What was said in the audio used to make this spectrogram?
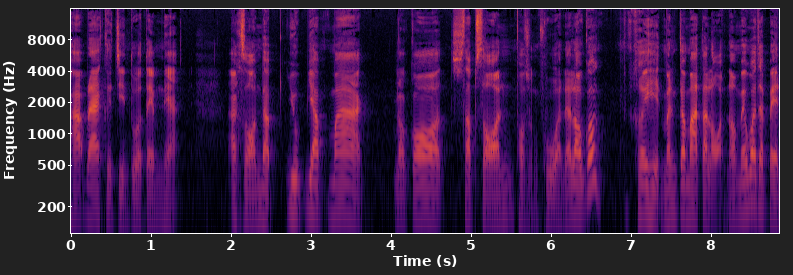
ภาพแรกคือจีนตัวเต็มเนี่ยอักษรแบบยุบยับมาก แล้วก็ซับซ้อนพอสมควรแล้วเราก็เคยเห็นมันกันมาตลอดเนาะไม่ว่าจะเป็น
